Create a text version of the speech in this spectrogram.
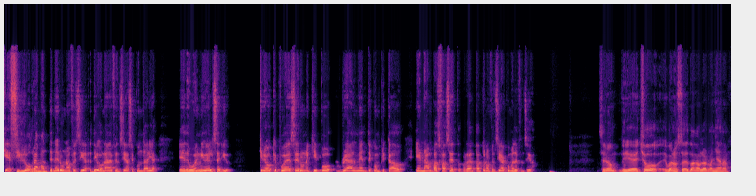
que si logra mantener una ofensiva, digo, una defensiva secundaria eh, de buen nivel, serio, creo que puede ser un equipo realmente complicado en ambas facetas, ¿verdad? Tanto en ofensiva como en defensiva. Sí, no, y de hecho, eh, bueno, ustedes van a hablar mañana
